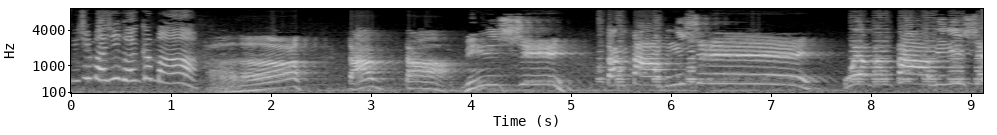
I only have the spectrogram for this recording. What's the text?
你去马戏团干嘛？啊！当大明星，当大明星，我要当大明星。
